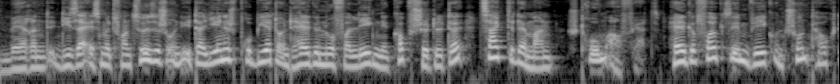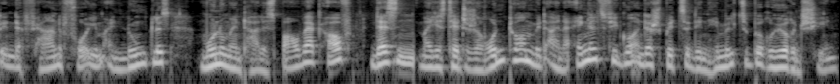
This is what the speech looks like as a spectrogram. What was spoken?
Während dieser es mit Französisch und Italienisch probierte und Helge nur verlegen den Kopf schüttelte, zeigte der Mann stromaufwärts. Helge folgte dem Weg und schon tauchte in der Ferne vor ihm ein dunkles, monumentales Bauwerk auf, dessen majestätischer Rundturm mit einer Engelsfigur an der Spitze den Himmel zu berühren schien.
